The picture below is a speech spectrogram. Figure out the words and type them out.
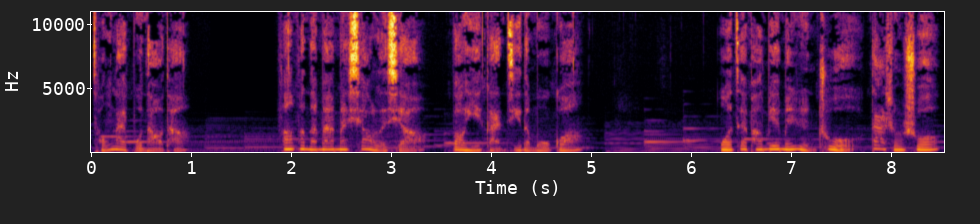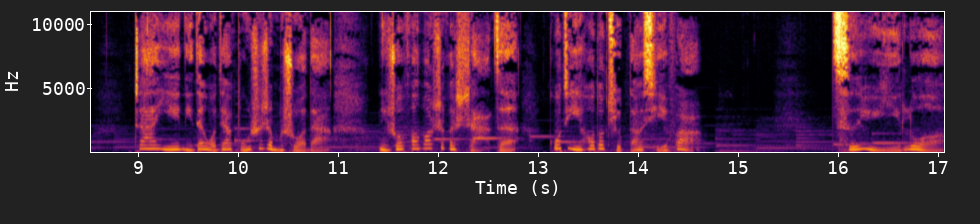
从来不闹腾。芳芳的妈妈笑了笑，报以感激的目光。我在旁边没忍住，大声说：“张阿姨，你在我家不是这么说的。你说芳芳是个傻子，估计以后都娶不到媳妇儿。”此语一落，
